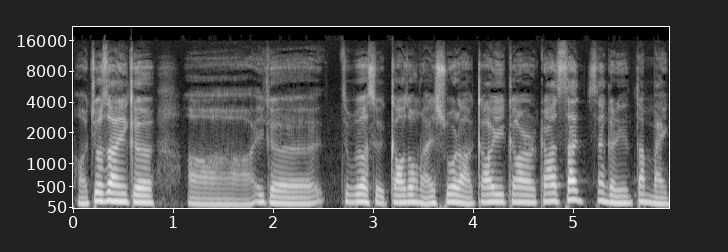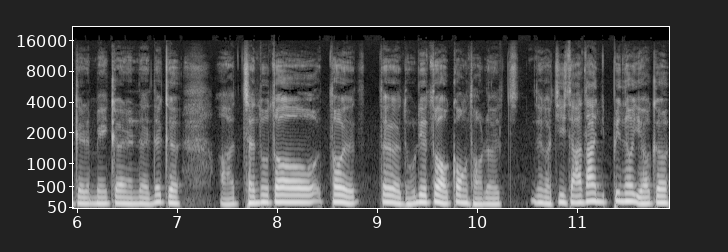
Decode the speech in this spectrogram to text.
哦，就像一个啊，一个，就不说是高中来说了，高一、高二、高三三个人，但每个人每个人的那个啊程度都都有这个努力，都有共同的那个基础。但并且有个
